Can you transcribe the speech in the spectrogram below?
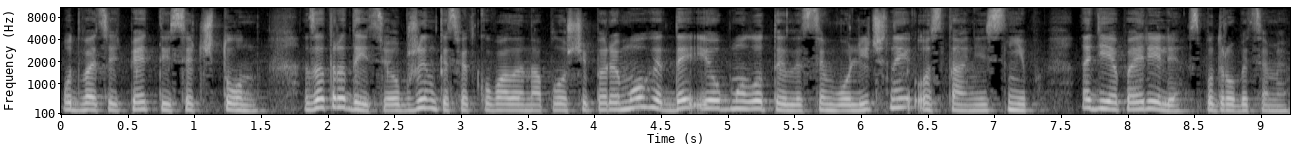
у 25 тисяч тонн. За традицією обжинки святкували на площі Перемоги, де і обмолотили символічний останній сніп. Надія Пайрілі з подробицями.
